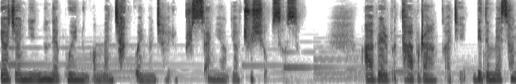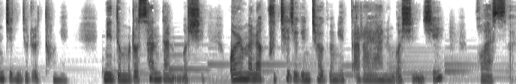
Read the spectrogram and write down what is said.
여전히 눈에 보이는 것만 찾고 있는 저희를 불쌍히 여겨 주시옵소서. 아벨부터 아브라함까지 믿음의 선진들을 통해 믿음으로 산다는 것이 얼마나 구체적인 적용이 따라야 하는 것인지 보았어요.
